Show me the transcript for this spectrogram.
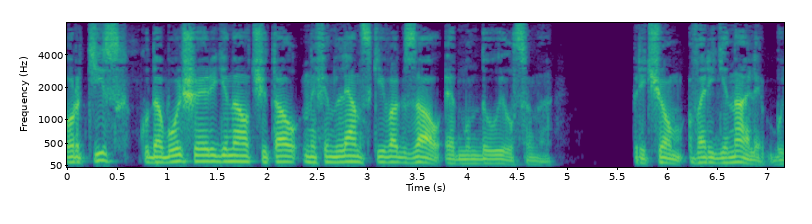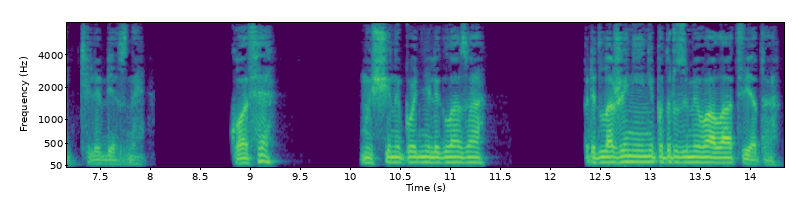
Ортис, куда больше оригинал, читал на финляндский вокзал Эдмунда Уилсона — причем в оригинале, будьте любезны. «Кофе?» Мужчины подняли глаза. Предложение не подразумевало ответа.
